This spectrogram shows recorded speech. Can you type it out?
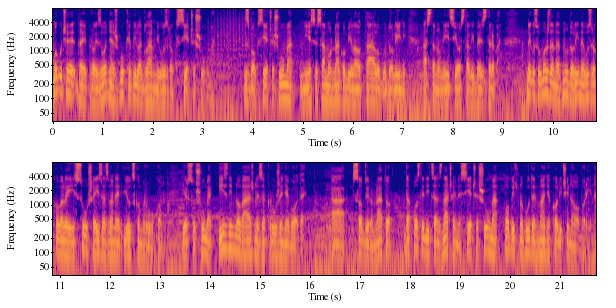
moguće je da je proizvodnja žbuke bila glavni uzrok sječe šuma. Zbog sječe šuma nije se samo nagomilao talog u dolini, a stanovnici ostali bez drva, nego su možda na dnu doline uzrokovale i suše izazvane ljudskom rukom, jer su šume iznimno važne za kruženje vode. A s obzirom na to da posljedica značajne sječe šuma obično bude manja količina oborina.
